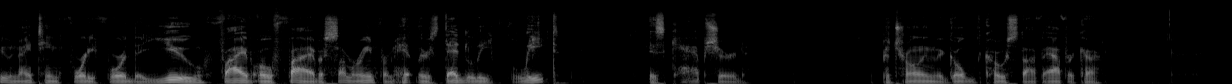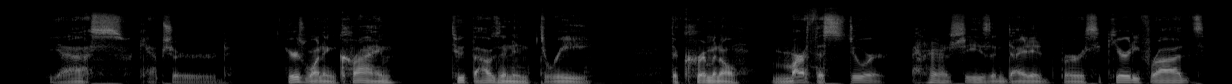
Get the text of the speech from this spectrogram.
II, 1944, the U 505, a submarine from Hitler's deadly fleet, is captured patrolling the Gold Coast off Africa. Yes, captured. Here's one in crime 2003, the criminal Martha Stewart. She's indicted for security frauds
